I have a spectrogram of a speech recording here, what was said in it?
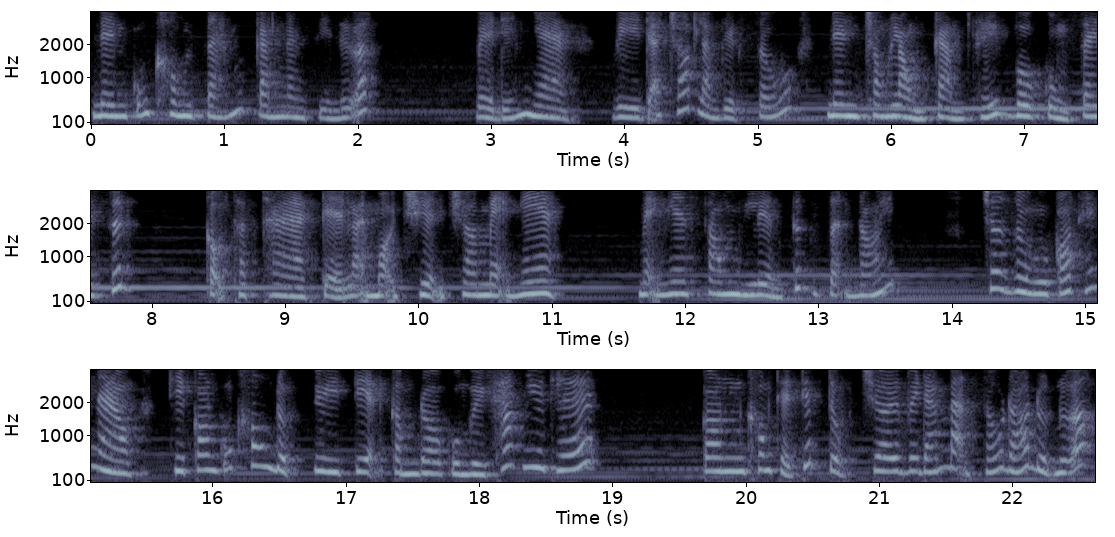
nên cũng không dám can ngăn gì nữa. Về đến nhà, vì đã chót làm việc xấu nên trong lòng cảm thấy vô cùng say dứt. Cậu thật thà kể lại mọi chuyện cho mẹ nghe. Mẹ nghe xong liền tức giận nói, cho dù có thế nào thì con cũng không được tùy tiện cầm đồ của người khác như thế. Con không thể tiếp tục chơi với đám bạn xấu đó được nữa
